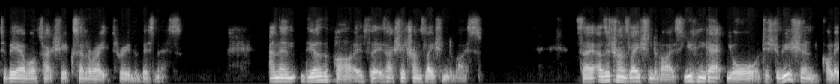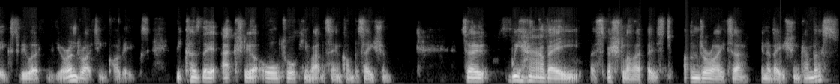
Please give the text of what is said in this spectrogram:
to be able to actually accelerate through the business. And then the other part is that it's actually a translation device. So as a translation device, you can get your distribution colleagues to be working with your underwriting colleagues because they actually are all talking about the same conversation. So we have a, a specialized underwriter innovation canvas.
